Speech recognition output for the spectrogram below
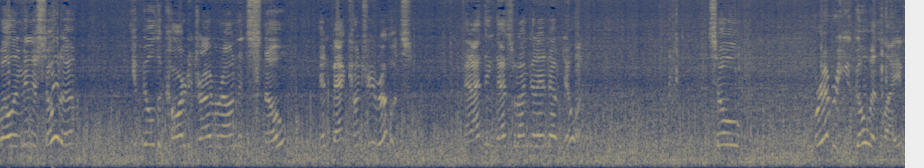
Well, in Minnesota, you build a car to drive around in snow and backcountry roads. And I think that's what I'm going to end up doing. So, wherever you go in life,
